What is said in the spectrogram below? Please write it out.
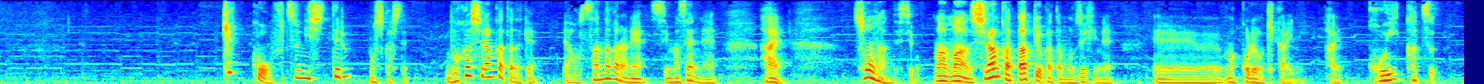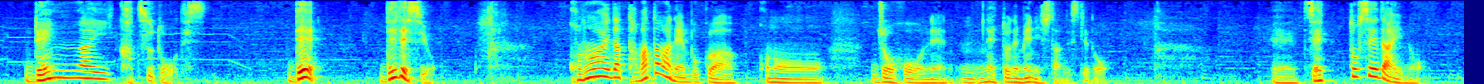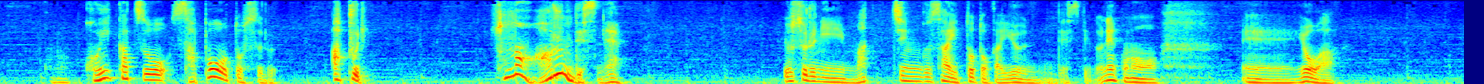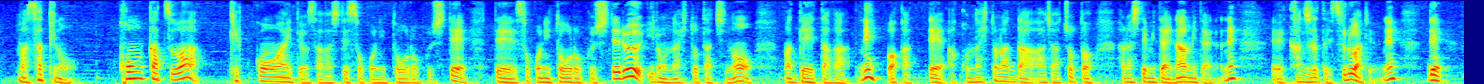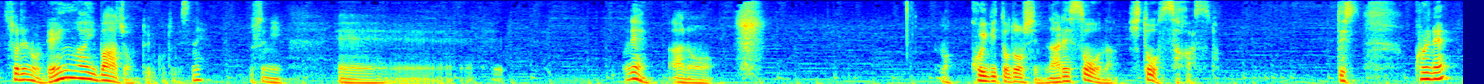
結構普通に知ってる？もしかして。僕は知らんかっただけ？いや、おっさんだからね、すいませんね。はい。そうなんですよ。まあまあ、知らんかったっていう方もぜひね、えー、まあ、これを機会に、はい。恋活。恋愛活動です。で、でですよ。この間、たまたまね、僕は、この情報をね、ネットで目にしたんですけど、えー、Z 世代のこの恋活をサポートするアプリそんなんあるんですね。要するにマッチングサイトとか言うんですけどねこの、えー、要は、まあ、さっきの婚活は結婚相手を探してそこに登録してでそこに登録してるいろんな人たちの、まあ、データがね分かってあこんな人なんだあじゃあちょっと話してみたいなみたいなね、えー、感じだったりするわけよね。でそれの恋愛バージョンということですね。要するに、えーね、あの、ま恋人同士になれそうな人を探すと。です。これね、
